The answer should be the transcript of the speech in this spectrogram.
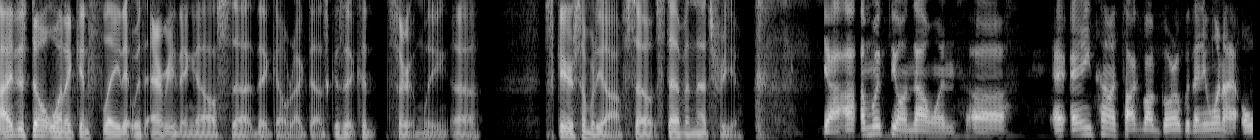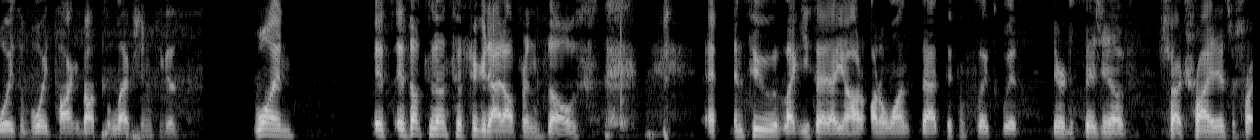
i just don't want to conflate it with everything else that go ruck does because it could certainly uh, scare somebody off so Steven, that's for you Yeah, I'm with you on that one. Uh, anytime I talk about GoRuck with anyone, I always avoid talking about selection because one, it's it's up to them to figure that out for themselves, and, and two, like you said, you know, I, I don't want that to conflict with their decision of should I try this or should I,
